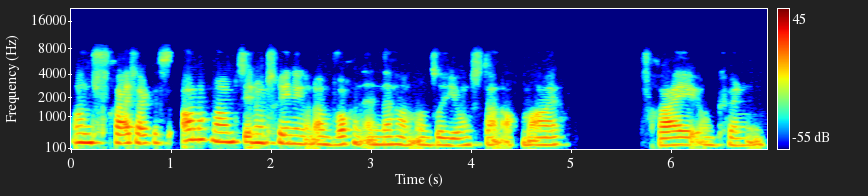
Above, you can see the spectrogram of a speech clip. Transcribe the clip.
und Freitag ist auch nochmal um 10 Uhr Training und am Wochenende haben unsere Jungs dann auch mal frei und können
